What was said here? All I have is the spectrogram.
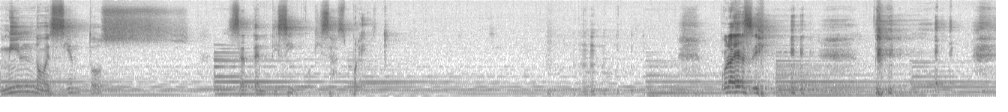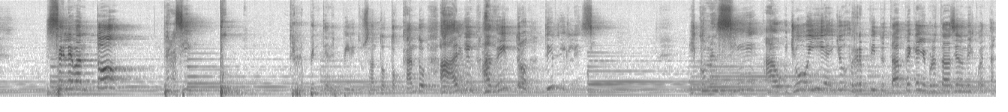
1975 quizás, por esto. Por ahí así. Se levantó, pero así, de repente el Espíritu Santo a alguien adentro de la iglesia. Y comencé a, yo oía, yo repito, estaba pequeño, pero estaba haciendo mis cuentas,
